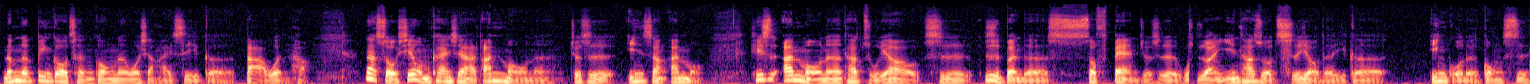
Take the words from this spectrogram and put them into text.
能不能并购成功呢？我想还是一个大问号。那首先我们看一下安谋呢，就是英商安谋。其实安谋呢，它主要是日本的 SoftBank，就是软银它所持有的一个英国的公司。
